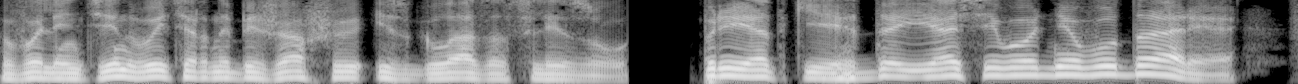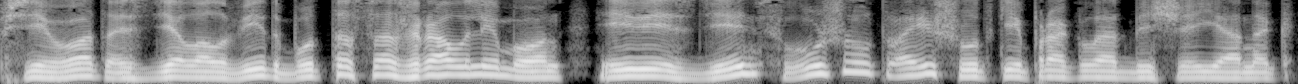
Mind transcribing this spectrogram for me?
Валентин вытер набежавшую из глаза слезу. «Предки, да я сегодня в ударе!» Всего-то сделал вид, будто сожрал лимон, и весь день слушал твои шутки про кладбище Янок,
